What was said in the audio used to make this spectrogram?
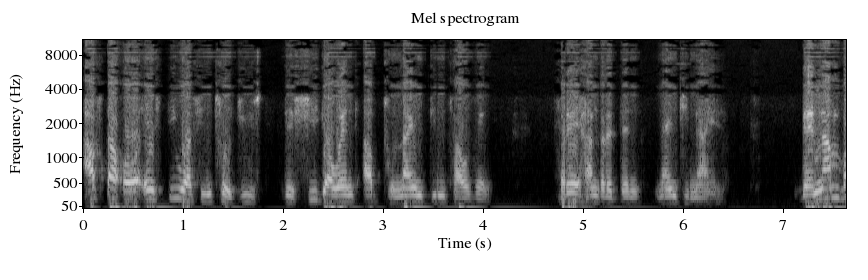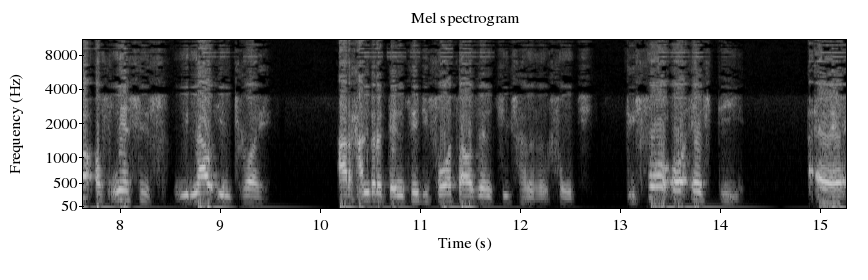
After OSD was introduced, the figure went up to 19,399. The number of nurses we now employ are 134,640. Before OSD, uh,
